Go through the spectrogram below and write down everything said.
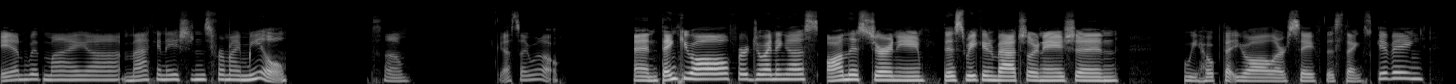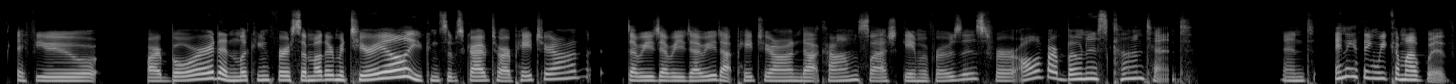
and with my uh machinations for my meal. So guess I will. And thank you all for joining us on this journey this week in Bachelor Nation. We hope that you all are safe this Thanksgiving. If you are bored and looking for some other material, you can subscribe to our Patreon, www.patreon.com slash game of roses for all of our bonus content. And anything we come up with.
